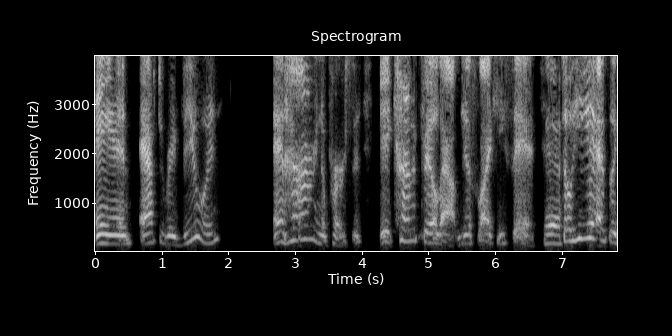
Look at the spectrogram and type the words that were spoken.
And after reviewing and hiring a person, it kind of fell out just like he said. Yeah. So he has a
